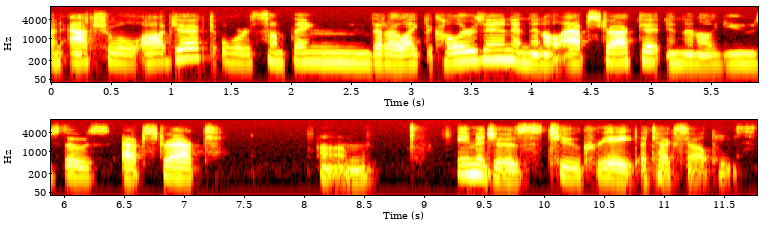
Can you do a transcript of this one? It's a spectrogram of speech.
an actual object or something that I like the colors in, and then I'll abstract it, and then I'll use those abstract um, images to create a textile piece.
